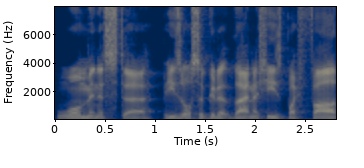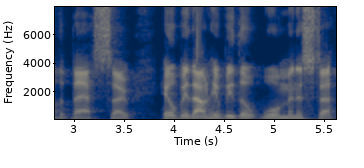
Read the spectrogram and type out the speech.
War Minister. He's also good at that, and actually he's by far the best. So he'll be that one. He'll be the War Minister.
